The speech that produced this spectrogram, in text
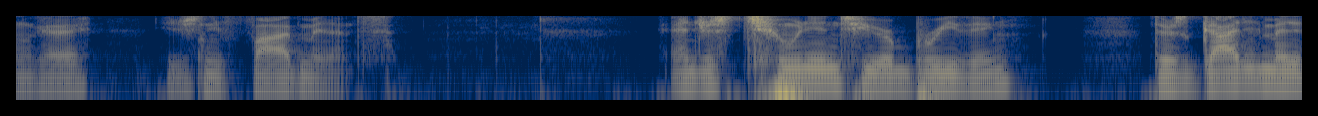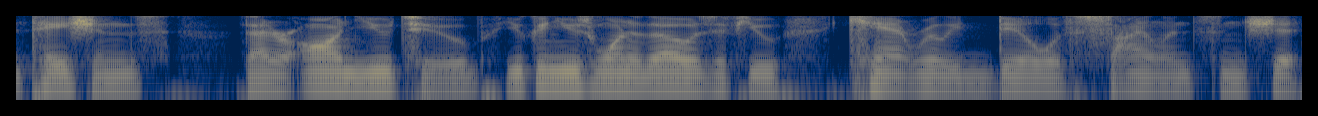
Okay? You just need five minutes and just tune into your breathing. There's guided meditations that are on YouTube. You can use one of those if you can't really deal with silence and shit.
